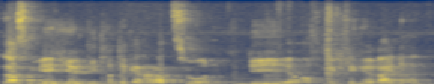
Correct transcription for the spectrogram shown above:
lassen wir hier die dritte Generation in die offene Klinge reinrennen.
